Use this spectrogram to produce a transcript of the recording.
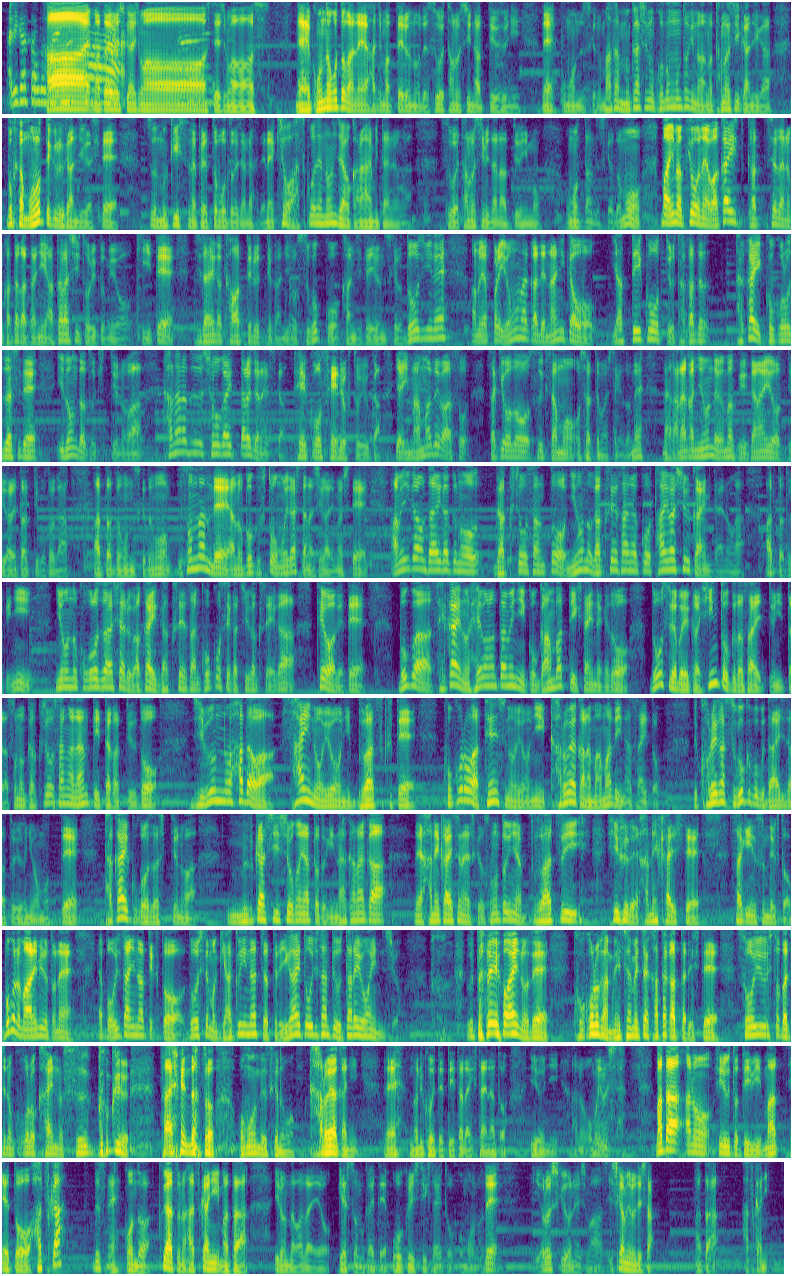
ありがとうございます。はい、またよろしくお願いします。失礼します。ね、こんなことがね始まっているのですごい楽しいなっていうふうにね思うんですけどまた昔の子供の時のあの楽しい感じが僕は戻ってくる感じがしてちょっと無機質なペットボトルじゃなくてね今日あそこで飲んじゃおうかなみたいなのがすごい楽しみだなっていうふうにも思ったんですけれども、まあ、今今日ね若い世代の方々に新しい取り組みを聞いて時代が変わってるっていう感じをすごくこう感じているんですけど同時にねあのやっぱり世の中で何かをやっていこうっていう高高い志で挑んだ時っていうのは必ず障害ってあるじゃないですか。抵抗勢力というか。いや今まではそう先ほど鈴木さんもおっしゃってましたけどね。なかなか日本ではうまくいかないよって言われたっていうことがあったと思うんですけども。そんなんであの僕ふと思い出した話がありましてアメリカの大学の学長さんと日本の学生さんがこう対話集会みたいのがあった時に日本の志ある若い学生さん高校生か中学生が手を挙げて僕は世界の平和のためにこう頑張っていきたいんだけどどうすればいいかヒントをくださいって言ったらその学長さんが何て言ったかっていうと自分の肌はイのように分厚くて心は天使のように軽やかなままでいなさいと。でこれがすごく僕大事だというふうに思って高い志っていうのは難しい障害にあった時になかなかね、跳ね返せないですけどその時には分厚い皮膚で跳ね返して先に進んでいくと。僕の周り見るとねやっぱおじさんになっていくとどうしても逆になっちゃってる意外とおじさんって打たれ弱いんですよ。打たれ弱いので心がめちゃめちゃ硬かったりしてそういう人たちの心を変えるのすっごく大変だと思うんですけども軽やかに、ね、乗り越えていっていただきたいなというふうにあの思いました。またあのフィルグッド TV、まえっと、20日ですね今度は。9月の20日にまたいろんな話題をゲストを迎えてお送りしていきたいと思うのでよろしくお願いします。石上でした。また20日に。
